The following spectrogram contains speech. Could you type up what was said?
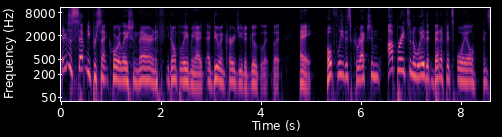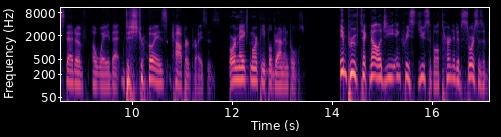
there's a 70% correlation there. And if you don't believe me, I, I do encourage you to Google it. But hey, Hopefully, this correction operates in a way that benefits oil instead of a way that destroys copper prices. Or makes more people drown in pools. Improved technology, increased use of alternative sources of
